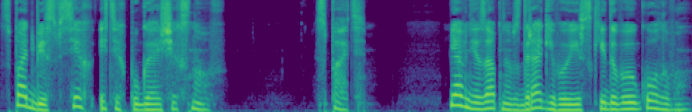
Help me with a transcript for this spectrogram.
Спать без всех этих пугающих снов. Спать. Я внезапно вздрагиваю и скидываю голову.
